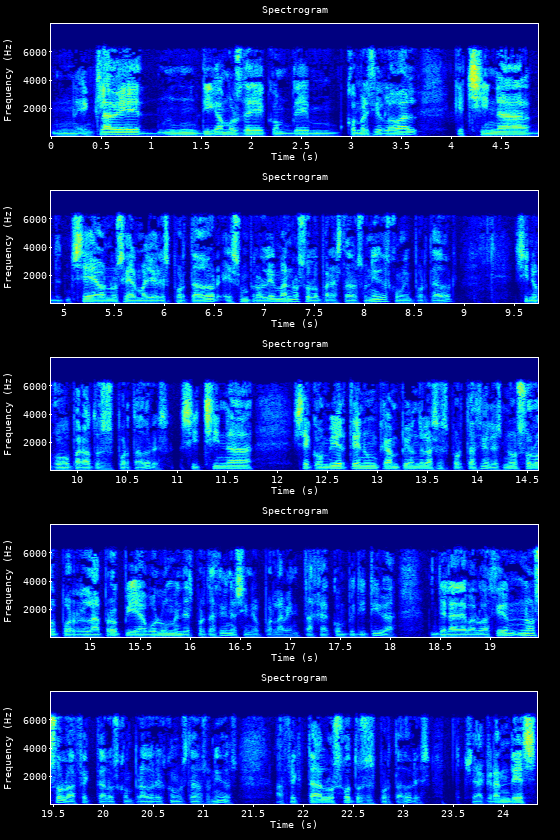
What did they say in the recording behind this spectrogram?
en clave, mm, digamos, de, de comercio global, que China sea o no sea el mayor exportador es un problema no solo para Estados Unidos como importador, sino como para otros exportadores. Si China se convierte en un campeón de las exportaciones, no solo por la propia volumen de exportaciones, sino por la ventaja competitiva de la devaluación, no solo afecta a los compradores como Estados Unidos, afecta a los otros exportadores. O sea, grandes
